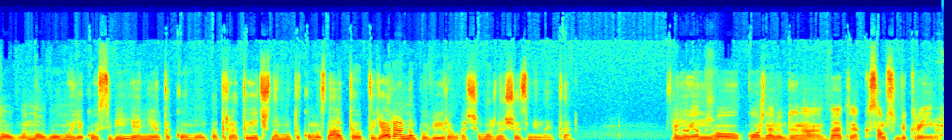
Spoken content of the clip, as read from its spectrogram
нов, новому якось віянні, такому патріотичному, такому, знаєте, от я реально повірила, що можна щось змінити. Ну, якщо кожна людина, знаєте, як сам собі країна,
